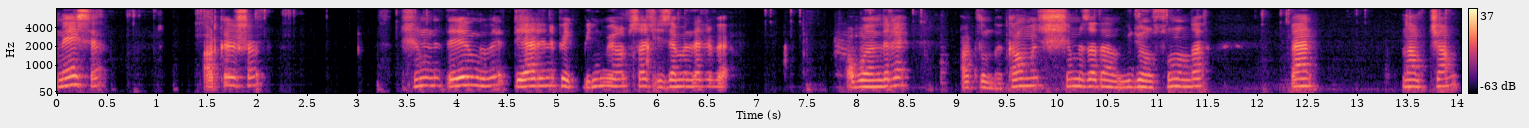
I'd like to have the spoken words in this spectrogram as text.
Neyse. Arkadaşlar. Şimdi dediğim gibi diğerlerini pek bilmiyorum. Sadece izlemeleri ve aboneleri aklımda kalmış. Şimdi zaten videonun sonunda ben ne yapacağım?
